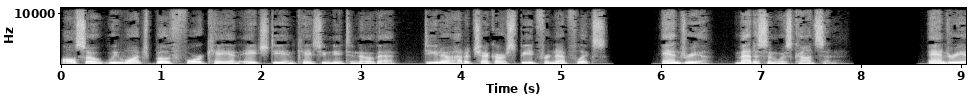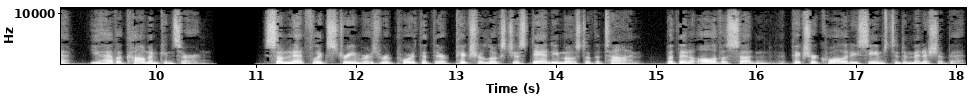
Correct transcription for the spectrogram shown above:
Also, we watch both 4K and HD in case you need to know that. Do you know how to check our speed for Netflix? Andrea, Madison, Wisconsin. Andrea, you have a common concern. Some Netflix streamers report that their picture looks just dandy most of the time, but then all of a sudden, the picture quality seems to diminish a bit.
